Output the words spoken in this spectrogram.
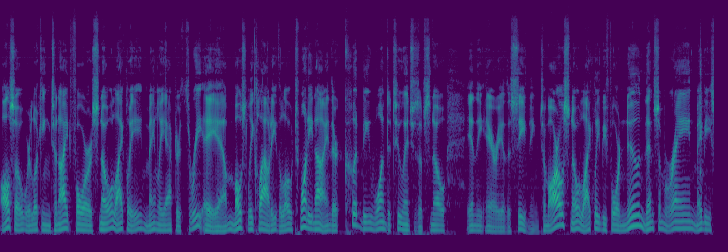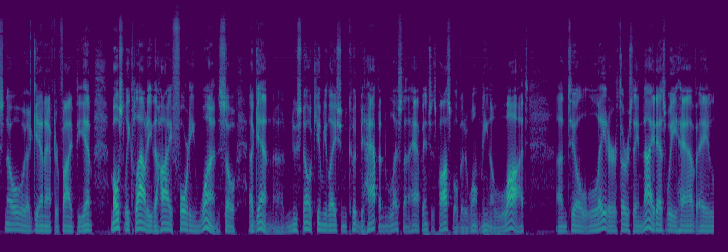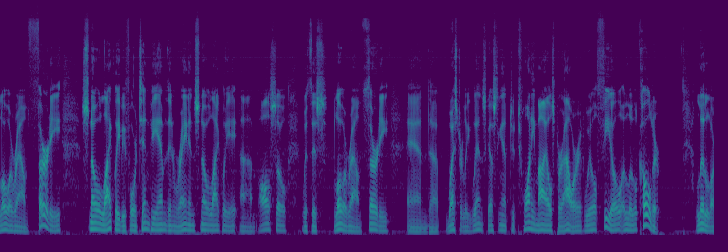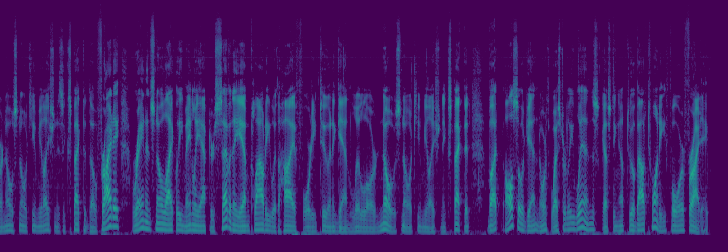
Also, we're looking tonight for snow, likely mainly after 3 a.m., mostly cloudy, the low 29. There could be 1 to 2 inches of snow in the area this evening. Tomorrow, snow likely before noon, then some rain, maybe snow again after 5 p.m. Mostly cloudy, the high 41. So, again, uh, new snow accumulation could happen, less than a half inch is possible, but it won't mean a lot until later Thursday night as we have a low around 30. Snow likely before 10 p.m., then rain and snow likely um, also with this low around 30 and uh, westerly winds gusting up to 20 miles per hour. It will feel a little colder. Little or no snow accumulation is expected, though. Friday, rain and snow likely mainly after 7 a.m., cloudy with a high of 42, and again, little or no snow accumulation expected, but also again, northwesterly winds gusting up to about 20 for Friday.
